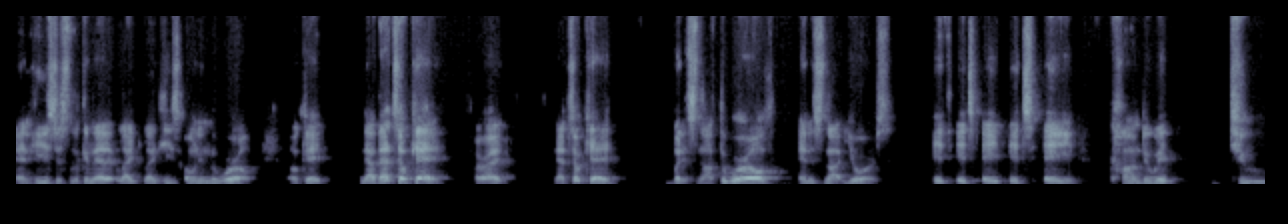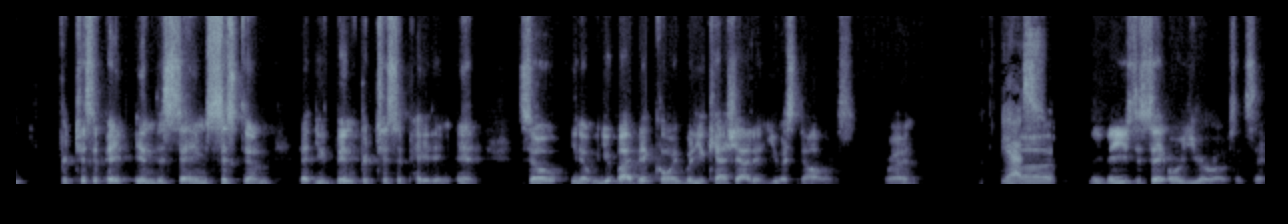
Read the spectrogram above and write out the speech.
and he's just looking at it like like he's owning the world. Okay, now that's okay. All right, that's okay, but it's not the world and it's not yours. It, it's a it's a conduit to participate in the same system that you've been participating in. So you know when you buy Bitcoin, what do you cash out in? U.S. dollars, right? Yes. Uh, they, they used to say, or euros, let's say.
